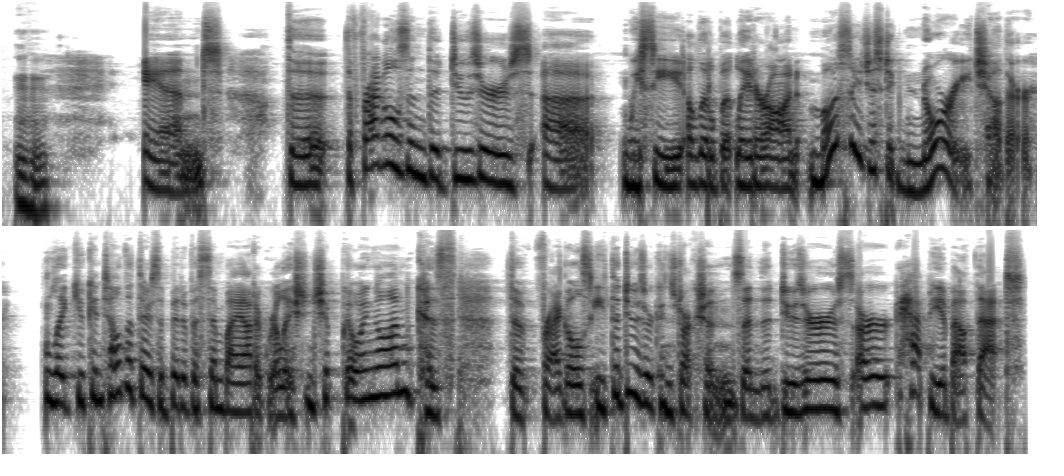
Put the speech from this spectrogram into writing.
And the the Fraggles and the Doozers uh, we see a little bit later on mostly just ignore each other. Like you can tell that there's a bit of a symbiotic relationship going on because the Fraggles eat the Doozer constructions and the Doozers are happy about that.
